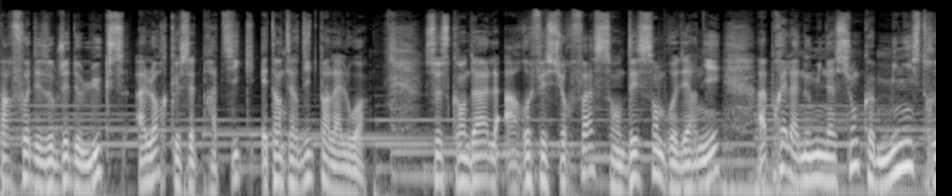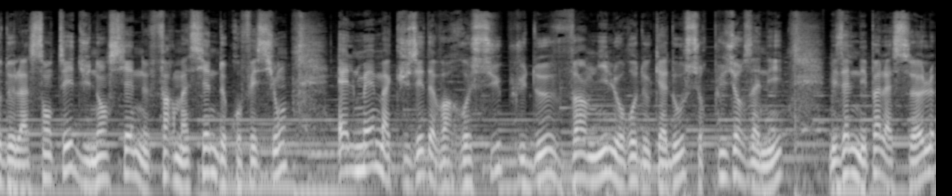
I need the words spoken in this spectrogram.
parfois des objets de luxe, alors que cette pratique est interdite par la loi. Ce scandale a refait surface en décembre dernier après la nomination comme ministre de la Santé d'une ancienne pharmacienne de profession, elle-même accusée d'avoir reçu plus de 20 000 euros de cadeaux sur plusieurs années, mais elle n'est pas la seule.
